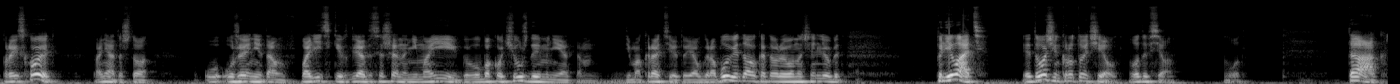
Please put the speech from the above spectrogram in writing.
происходит. Понятно, что у, у Жени там в политике взгляды совершенно не мои, глубоко чуждые мне. Там демократию эту я в гробу видал, которую он очень любит. Плевать. Это очень крутой чел. Вот и все. Вот. Так,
